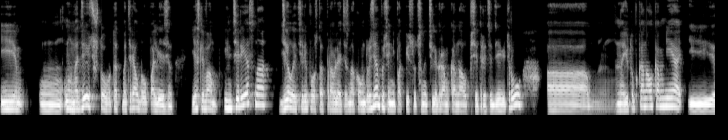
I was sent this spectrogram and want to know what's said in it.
И ну, надеюсь, что вот этот материал был полезен. Если вам интересно, делайте репост, отправляйте знакомым друзьям, пусть они подписываются на телеграм-канал psi39.ru, а, на YouTube-канал ко мне и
